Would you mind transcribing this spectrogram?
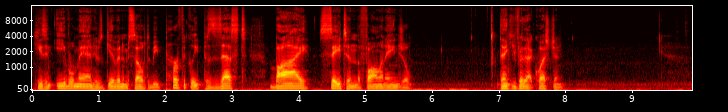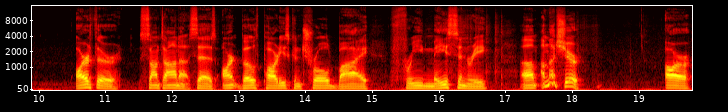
He's an evil man who's given himself to be perfectly possessed by Satan, the fallen angel. Thank you for that question. Arthur Santana says, Aren't both parties controlled by Freemasonry? Um, I'm not sure. Are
